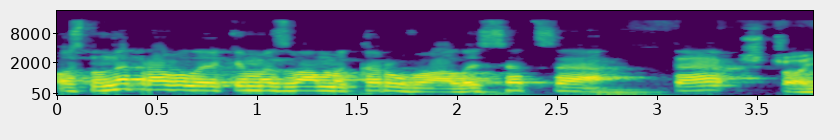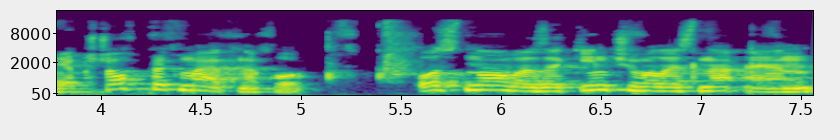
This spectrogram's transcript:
Основне правило, яким ми з вами керувалися, це те, що якщо в прикметнику основа закінчувалась на n,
